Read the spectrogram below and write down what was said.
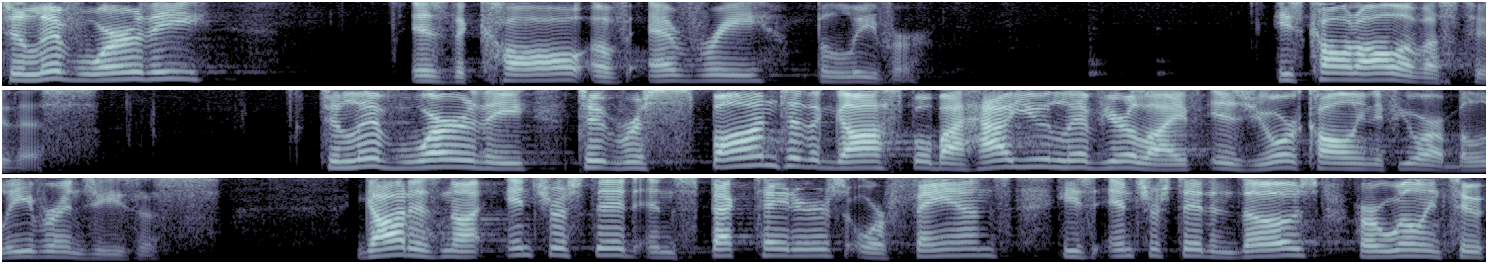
To live worthy is the call of every believer. He's called all of us to this. To live worthy, to respond to the gospel by how you live your life is your calling if you are a believer in Jesus. God is not interested in spectators or fans. He's interested in those who are willing to,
